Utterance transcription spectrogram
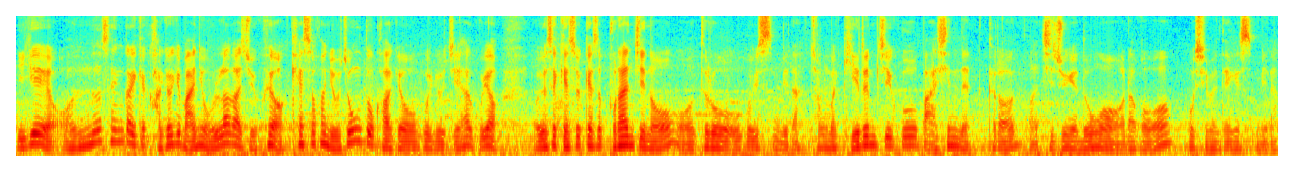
이게 어느샌가 이게 가격이 많이 올라가지고요 계속 한 요정도 가격을 유지하고요 어, 요새 계속해서 브란지노 어, 들어오고 있습니다 정말 기름지고 맛있는 그런 어, 지중해 농어라고 보시면 되겠습니다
